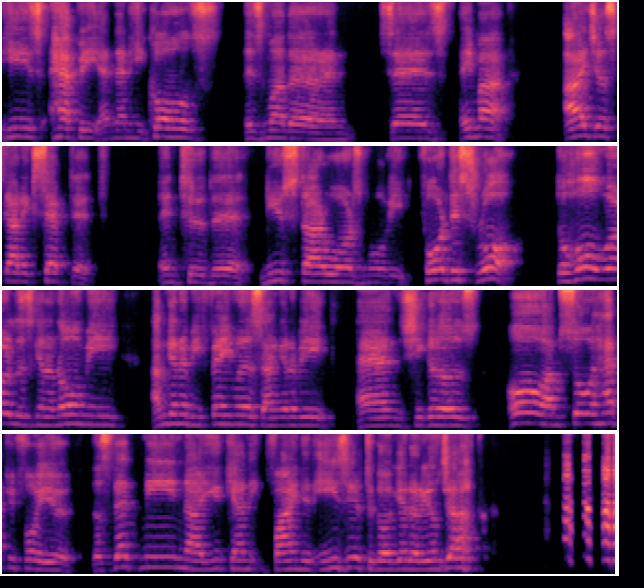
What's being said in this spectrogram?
he's happy. And then he calls his mother and says, "Hey ma, I just got accepted into the new Star Wars movie for this role. The whole world is going to know me. I'm going to be famous. I'm going to be. And she goes, Oh, I'm so happy for you. Does that mean now you can find it easier to go get a real job? oh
